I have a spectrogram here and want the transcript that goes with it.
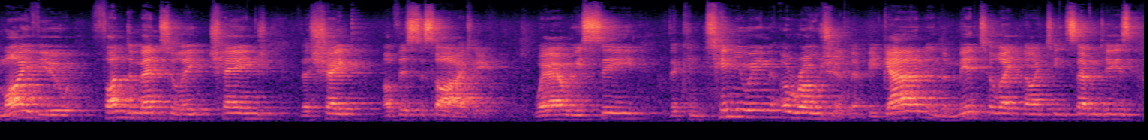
my view, fundamentally change the shape of this society, where we see the continuing erosion that began in the mid to late 1970s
